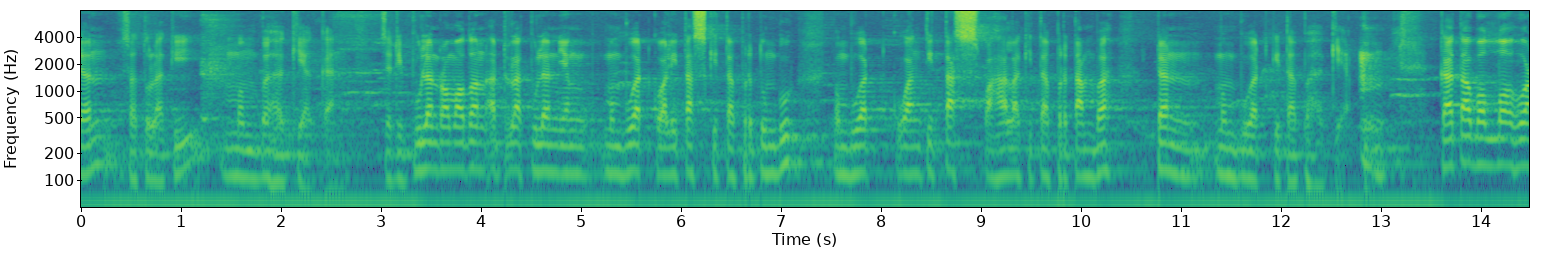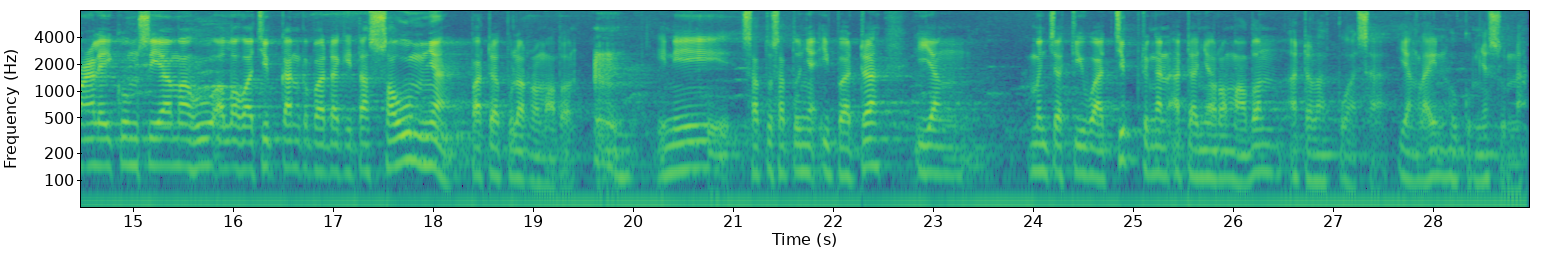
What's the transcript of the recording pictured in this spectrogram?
dan satu lagi membahagiakan. Jadi bulan Ramadan adalah bulan yang membuat kualitas kita bertumbuh membuat kuantitas pahala kita bertambah dan membuat kita bahagia. Kata Kataballahu alaikum siyamahu. Allah wajibkan kepada kita saumnya pada bulan Ramadan Ini satu-satunya ibadah yang menjadi wajib dengan adanya Ramadan adalah puasa. Yang lain hukumnya sunnah.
